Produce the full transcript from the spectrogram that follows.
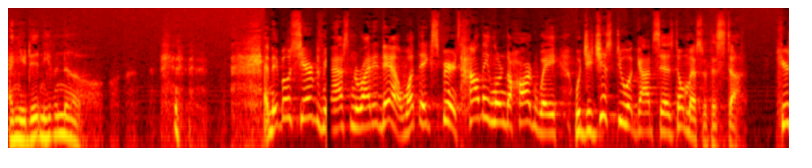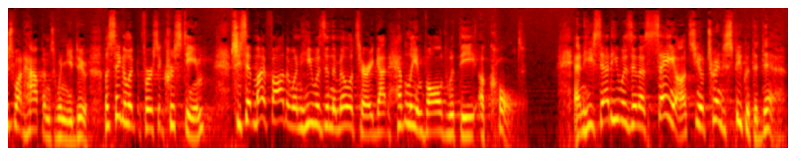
and you didn't even know. and they both shared with me. I asked them to write it down, what they experienced, how they learned the hard way. Would you just do what God says? Don't mess with this stuff. Here's what happens when you do. Let's take a look at first at Christine. She said, My father, when he was in the military, got heavily involved with the occult. And he said he was in a seance, you know, trying to speak with the dead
